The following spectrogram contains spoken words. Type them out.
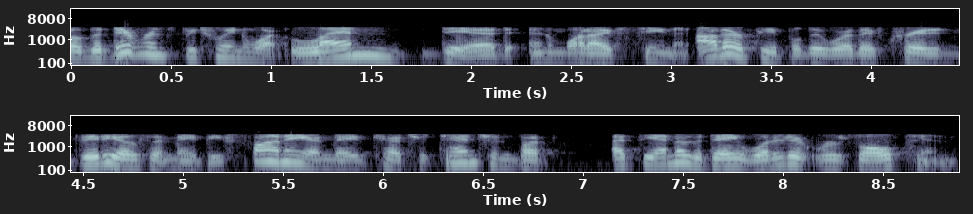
So the difference between what Len did and what I've seen other people do, where they've created videos that may be funny and may catch attention, but at the end of the day, what did it result in?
